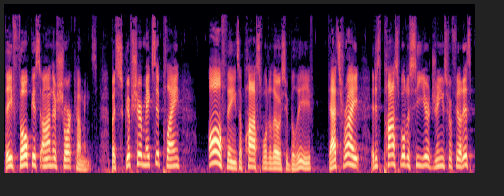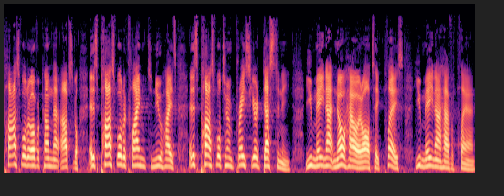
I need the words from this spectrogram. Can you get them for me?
They focus on their shortcomings. But Scripture makes it plain all things are possible to those who believe. That's right. It is possible to see your dreams fulfilled. It is possible to overcome that obstacle. It is possible to climb to new heights. It is possible to embrace your destiny. You may not know how it all take place. You may not have a plan.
